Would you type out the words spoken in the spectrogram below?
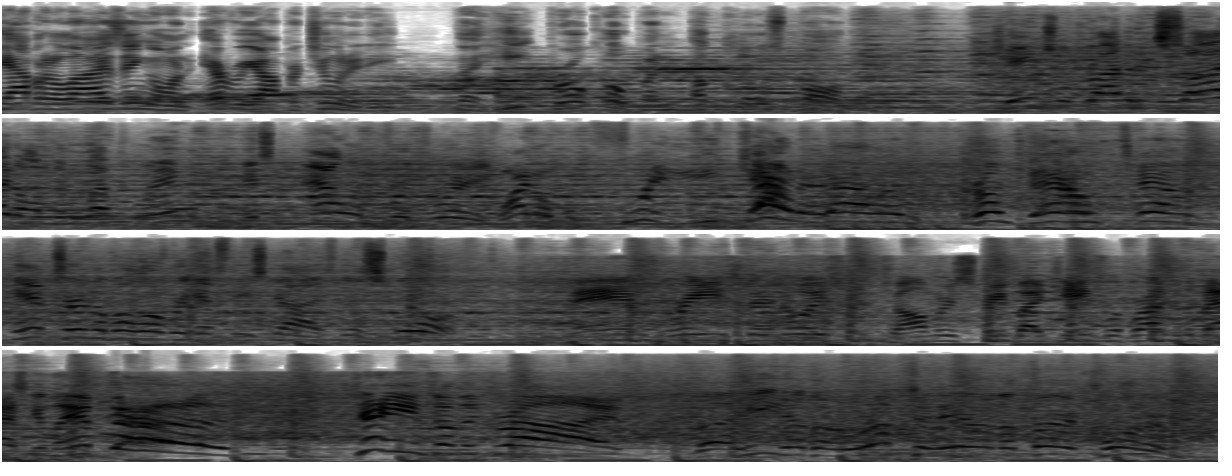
Capitalizing on every opportunity, the Heat broke open a close ball game. James will drive it inside off the left wing. It's Allen for three. Wide open three. Count it, Allen, from downtown. Can't turn the ball over against these guys. They'll score. Fans raise their noise. Chalmers screen by James. LeBron to the basket. Layup. Good! James on the drive. The Heat have erupted here in the third quarter.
